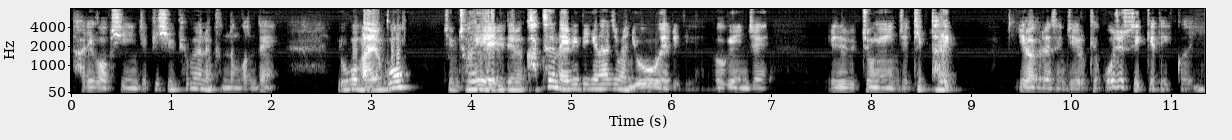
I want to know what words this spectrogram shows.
다리가 없이 이제 PCB 표면에 붙는 건데 요거 말고 지금 저희 LED는 같은 LED긴 하지만 요 LED 여기 이제 일종의 이제 DIP 타입이라 그래서 이제 이렇게 꽂을 수 있게 돼 있거든요.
